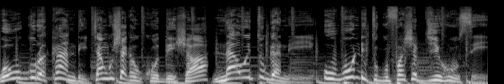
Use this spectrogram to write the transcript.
Wowe ugura kandi cyangwa ushaka gukodesha nawe tugane. Ubundi tugufashe byihuse.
